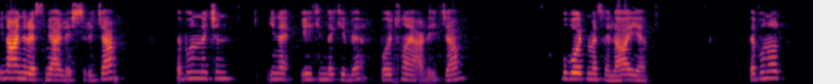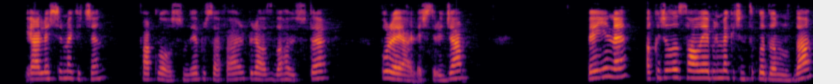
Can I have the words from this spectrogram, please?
yine aynı resmi yerleştireceğim. Ve bunun için yine ilkindeki gibi boyutunu ayarlayacağım. Bu boyut mesela iyi. Ve bunu yerleştirmek için farklı olsun diye bu sefer biraz daha üstte buraya yerleştireceğim. Ve yine akıcılığı sağlayabilmek için tıkladığımızda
